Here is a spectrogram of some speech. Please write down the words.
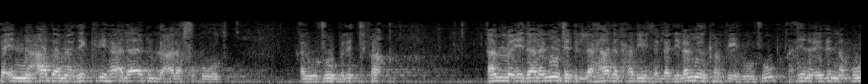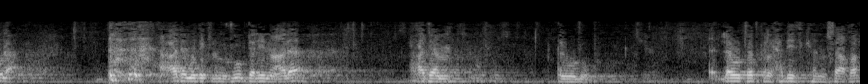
فإن عدم ذكرها لا يدل على سقوط الوجوب بالاتفاق. أما إذا لم يوجد إلا هذا الحديث الذي لم يذكر فيه الوجوب فحينئذ نقول عدم ذكر الوجوب دليل على عدم الوجوب. لو تذكر الحديث كان ساقه.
